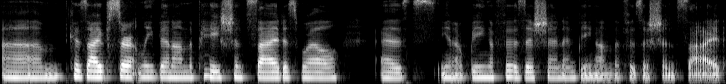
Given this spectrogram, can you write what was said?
because um, i've certainly been on the patient side as well as you know being a physician and being on the physician side.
